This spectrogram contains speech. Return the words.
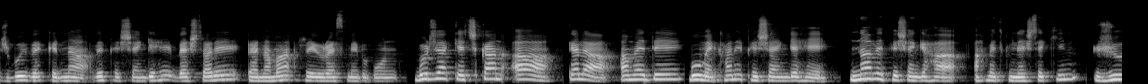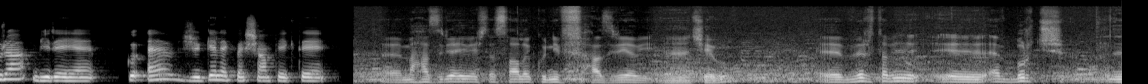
ji bo vekirina vê pêşengehê beşdarê bername rêwresmê bibûn. Burca keçikan a gela Amedê bû mekanê pêşengehê. Navê pêşengeha Ahmet Güneştekîn Jûra Bîrê ye ku ev ji gelek beşan pêk tê. Me heziriya wê işte salek û nîv heziriya wî çêbû. Ee, bir tabi e, ev burç e,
